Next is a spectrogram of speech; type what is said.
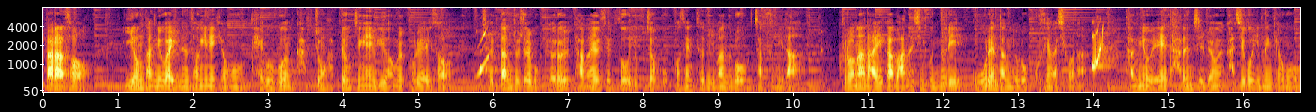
따라서 이형 당뇨가 있는 성인의 경우 대부분 각종 합병증의 위험을 고려해서 혈당 조절 목표를 당하혈색소 6.5% 미만으로 잡습니다. 그러나 나이가 많으신 분들이 오랜 당뇨로 고생하시거나 당뇨 외에 다른 질병을 가지고 있는 경우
